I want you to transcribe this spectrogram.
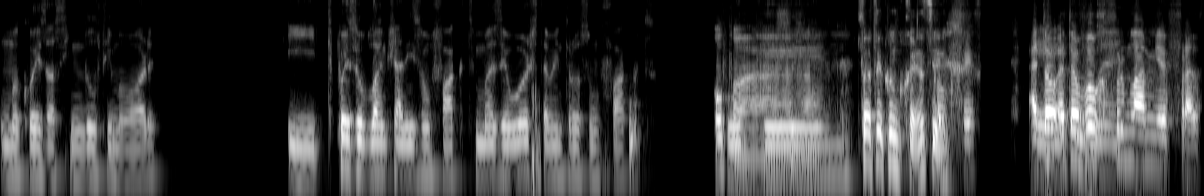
uma coisa assim de última hora. E depois o Blanco já diz um facto, mas eu hoje também trouxe um facto. Opa! Porque Estou a ter concorrência. Concorrência. Então, então vou reformular a minha frase.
